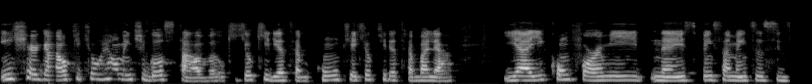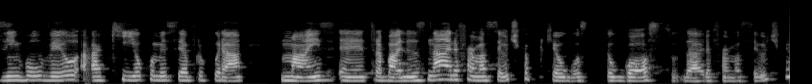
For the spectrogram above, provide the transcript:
enxergar o que, que eu realmente gostava, o que, que eu queria com o que, que eu queria trabalhar. E aí, conforme né, esse pensamento se desenvolveu, aqui eu comecei a procurar mais é, trabalhos na área farmacêutica, porque eu, gost, eu gosto da área farmacêutica.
